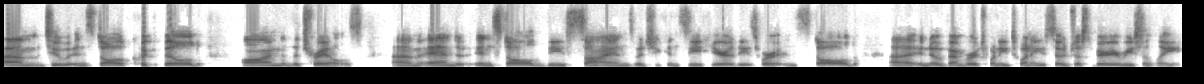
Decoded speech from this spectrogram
um, to install quick build on the trails um, and installed these signs, which you can see here. These were installed uh, in November 2020, so just very recently.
